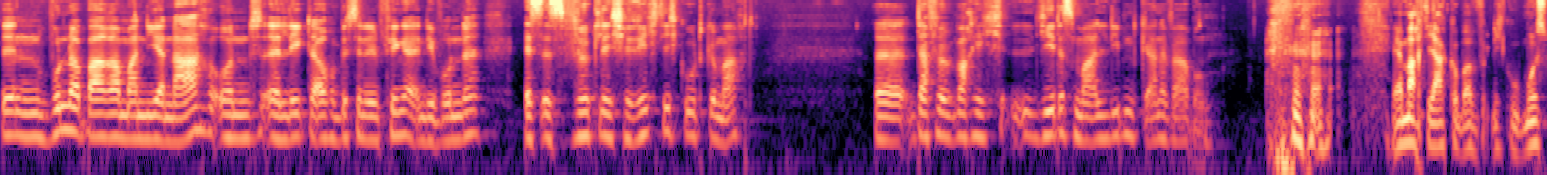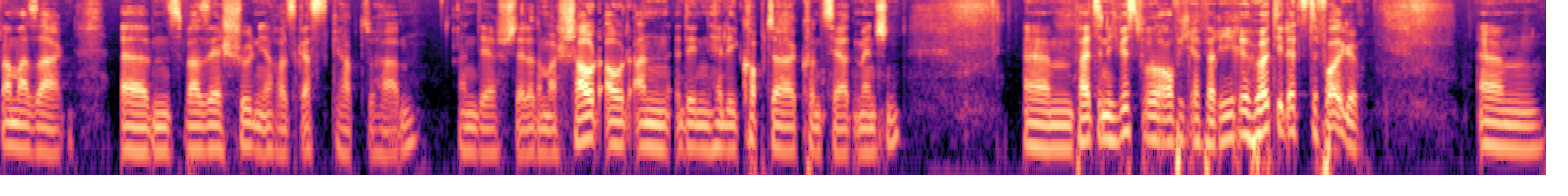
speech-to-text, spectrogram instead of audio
in wunderbarer Manier nach und äh, legt auch ein bisschen den Finger in die Wunde. Es ist wirklich richtig gut gemacht. Äh, dafür mache ich jedes Mal liebend gerne Werbung. er macht Jakob aber wirklich gut, muss man mal sagen. Ähm, es war sehr schön, ihn auch als Gast gehabt zu haben. An der Stelle nochmal Shoutout an den Helikopter-Konzertmenschen. Ähm, falls ihr nicht wisst, worauf ich referiere, hört die letzte Folge. Ähm,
